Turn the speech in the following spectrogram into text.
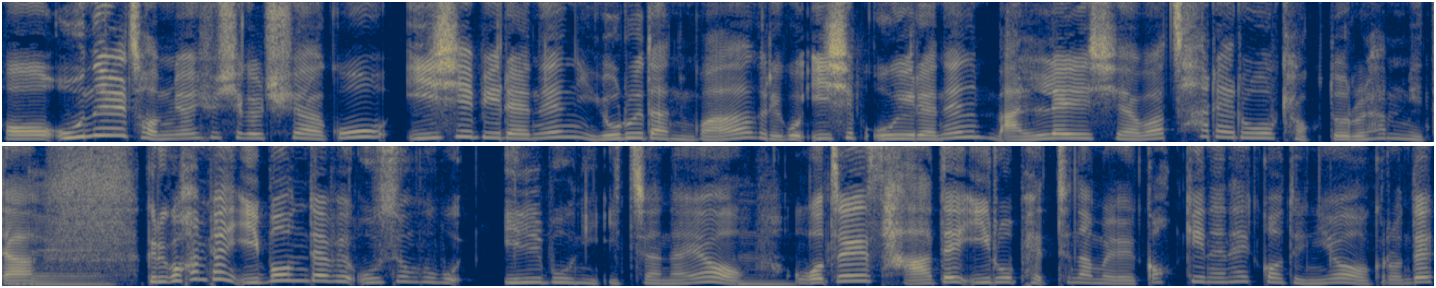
어, 오늘 전면 휴식을 취하고 20일에는 요르단과 그리고 25일에는 말레이시아와 차례로 격돌을 합니다. 네. 그리고 한편 이번 대회 우승 후보 일본이 있잖아요. 음. 어제 4대 2로 베트남을 꺾기는 했거든요. 그런데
